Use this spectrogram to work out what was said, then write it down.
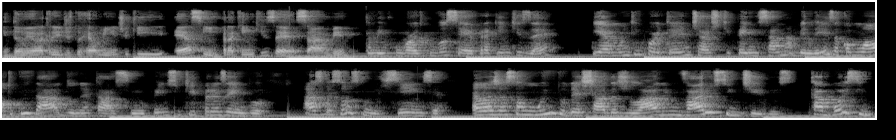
Então eu acredito realmente que é assim, para quem quiser, sabe? Também concordo com você, é para quem quiser. E é muito importante, acho que, pensar na beleza como autocuidado, né, Tassi? Eu penso que, por exemplo, as pessoas com deficiência, elas já são muito deixadas de lado em vários sentidos. Acabou esse,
